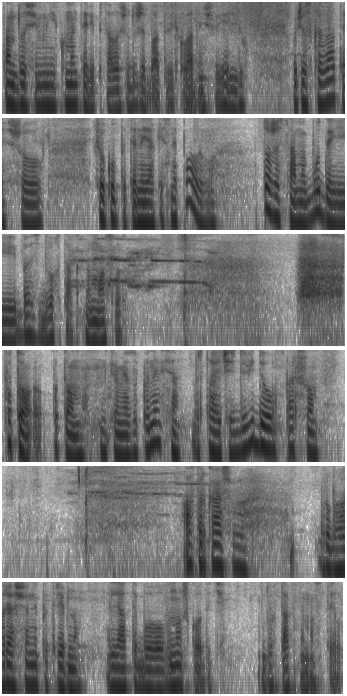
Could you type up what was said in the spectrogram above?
Там досі мені коментарі писали, що дуже багато відкладень, що я лю. Хочу сказати, що якщо купите неякісне паливо, то же саме буде і без двохтактного масла. Потім, потім, на чому я зупинився, вертаючись до відео першого. Автор каже, що, грубо говоря, що не потрібно ляти, бо воно шкодить. Двохтактне мастило.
